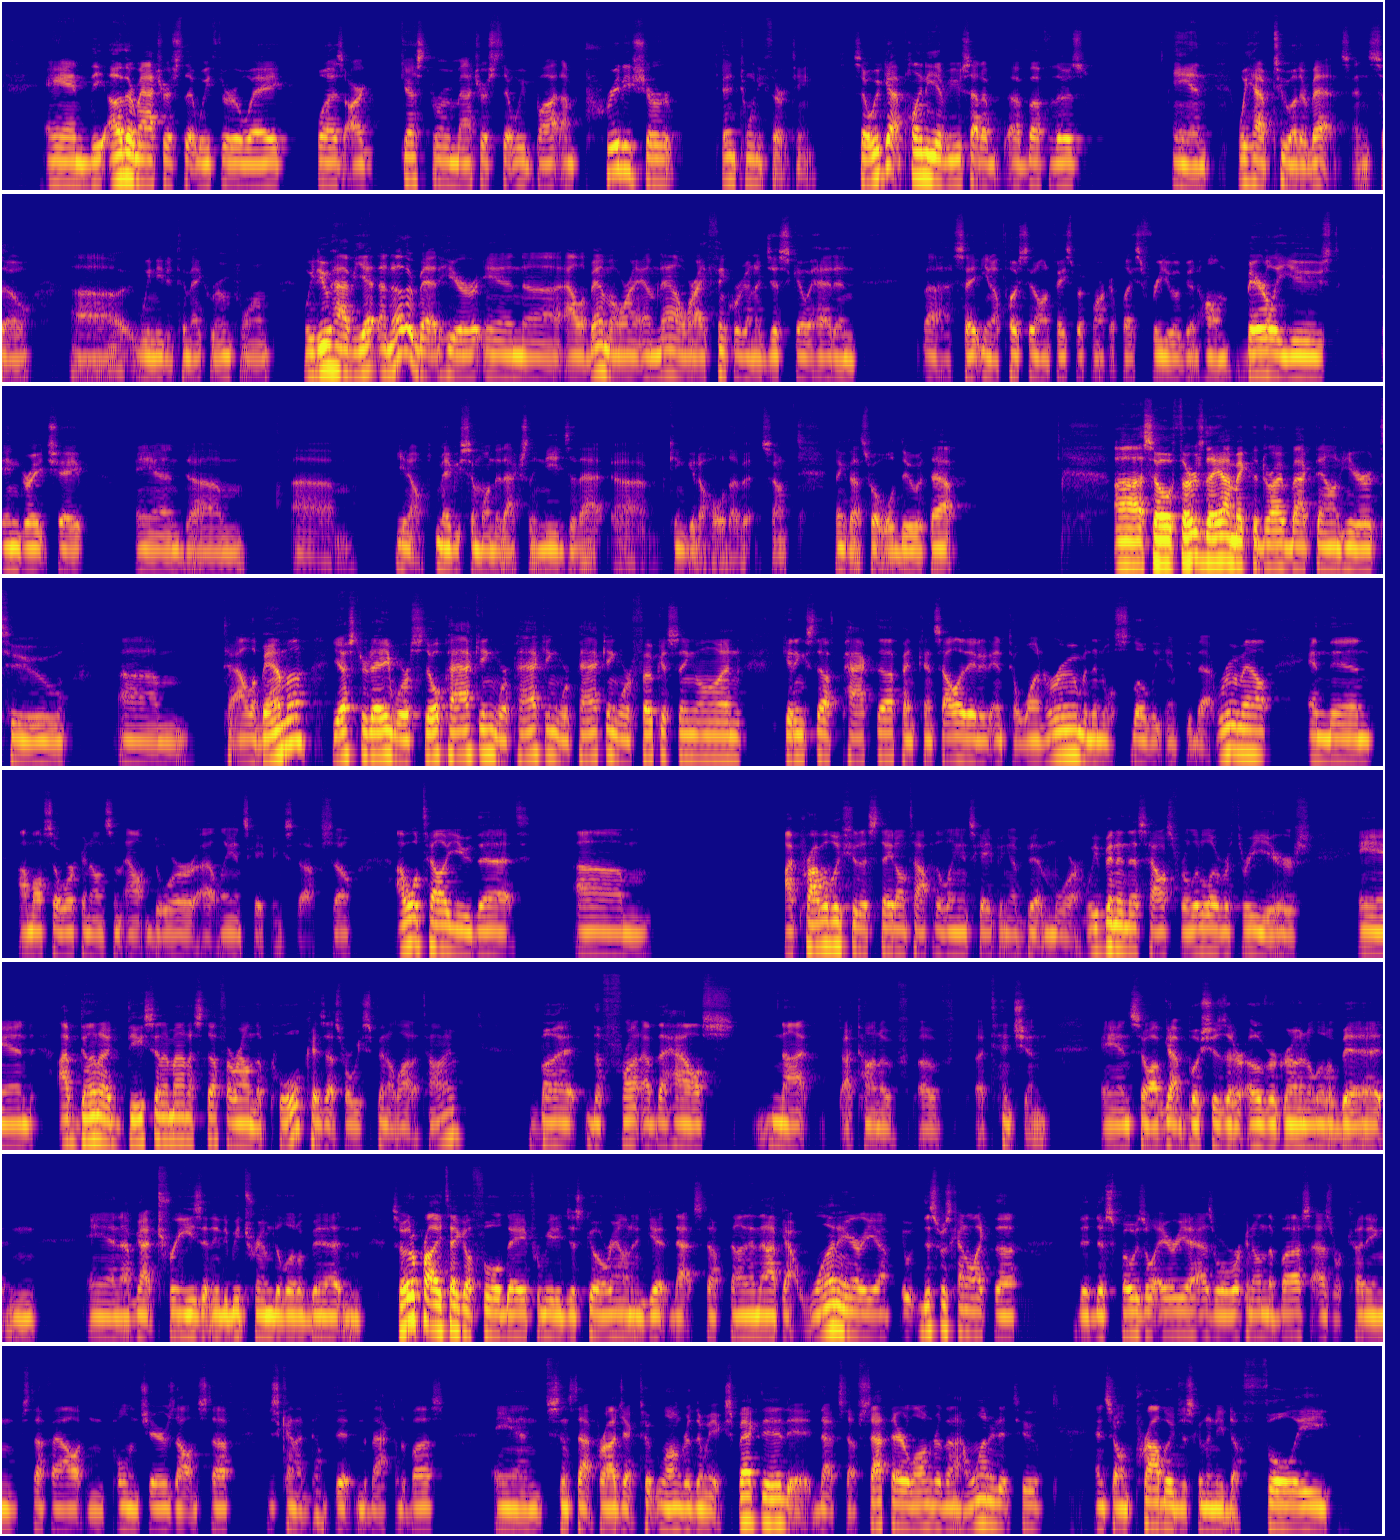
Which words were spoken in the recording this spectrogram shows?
And the other mattress that we threw away was our guest room mattress that we bought, I'm pretty sure, in 2013. So we've got plenty of use out of, of both of those. And we have two other beds. And so uh, we needed to make room for them. We do have yet another bed here in uh, Alabama, where I am now, where I think we're going to just go ahead and uh, say, you know, post it on Facebook Marketplace, free to a good home, barely used, in great shape, and um, um, you know, maybe someone that actually needs that uh, can get a hold of it. So I think that's what we'll do with that. Uh, so Thursday, I make the drive back down here to um, to Alabama. Yesterday, we're still packing. We're packing. We're packing. We're focusing on getting stuff packed up and consolidated into one room, and then we'll slowly empty that room out. And then I'm also working on some outdoor uh, landscaping stuff. So I will tell you that um, I probably should have stayed on top of the landscaping a bit more. We've been in this house for a little over three years, and I've done a decent amount of stuff around the pool because that's where we spend a lot of time. But the front of the house, not a ton of, of attention. And so I've got bushes that are overgrown a little bit and and I've got trees that need to be trimmed a little bit. And so it'll probably take a full day for me to just go around and get that stuff done. And then I've got one area. It, this was kind of like the the disposal area as we're working on the bus, as we're cutting stuff out and pulling chairs out and stuff. Just kind of dumped it in the back of the bus. And since that project took longer than we expected, it, that stuff sat there longer than I wanted it to. And so I'm probably just going to need to fully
